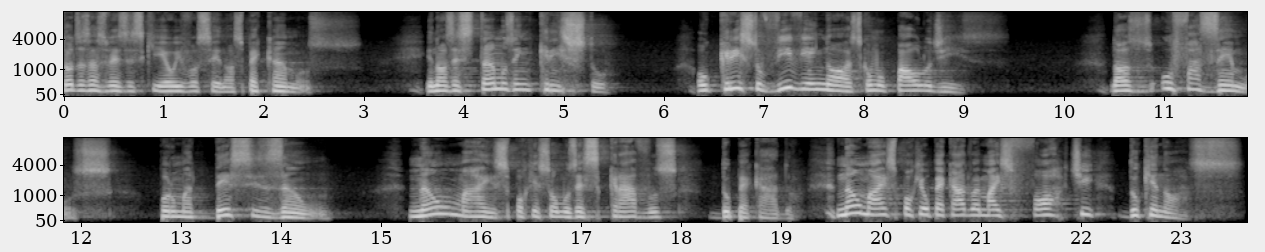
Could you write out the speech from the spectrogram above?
Todas as vezes que eu e você nós pecamos e nós estamos em Cristo, ou Cristo vive em nós, como Paulo diz, nós o fazemos por uma decisão, não mais porque somos escravos do pecado, não mais porque o pecado é mais forte do que nós,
